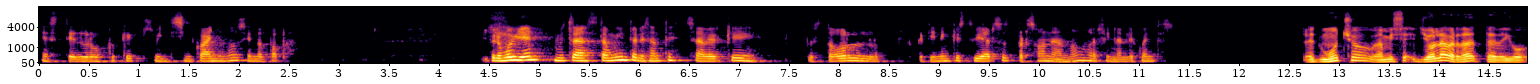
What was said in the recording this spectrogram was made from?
este duró creo que 25 pues, años, ¿no? Siendo Papa. Pero muy bien, está, está muy interesante saber que pues todo lo, que tienen que estudiar esas personas, ¿no? Al final de cuentas. Es mucho. A mí, yo la verdad te digo,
